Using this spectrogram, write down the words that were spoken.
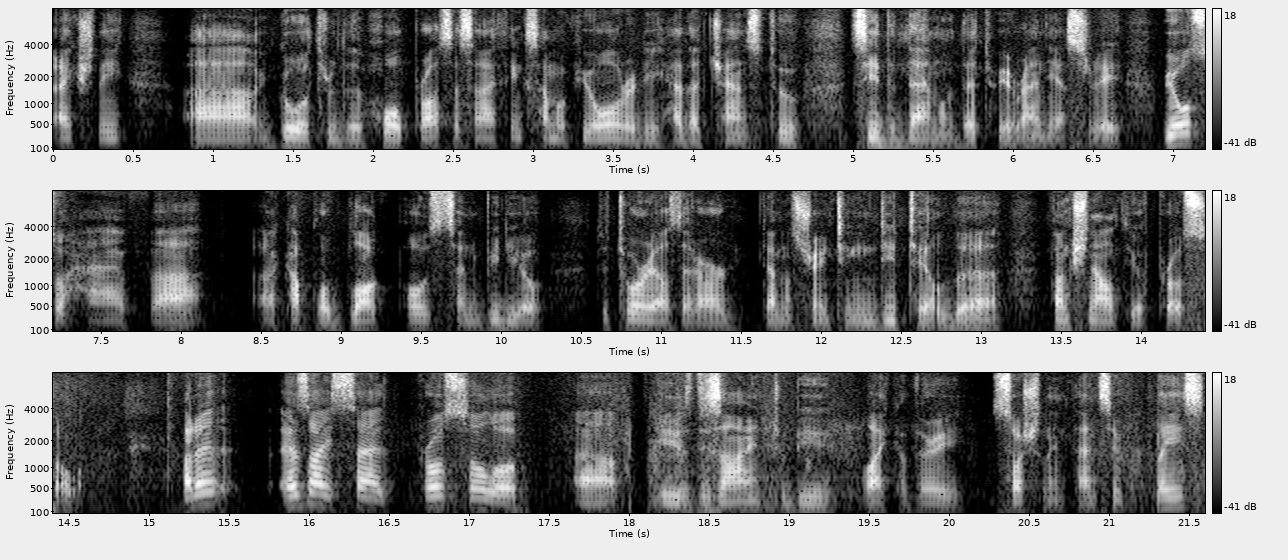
actually uh, go through the whole process. And I think some of you already had a chance to see the demo that we ran yesterday. We also have uh, a couple of blog posts and video tutorials that are demonstrating in detail the functionality of ProSolo. But uh, as I said, ProSolo uh, is designed to be like a very socially intensive place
